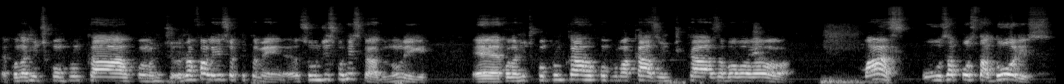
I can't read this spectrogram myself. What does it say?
É quando a gente compra um carro, quando a gente, eu já falei isso aqui também. Eu sou um disco riscado, não ligue. É, quando a gente compra um carro, compra uma casa, a gente casa, blá blá blá. blá. Mas os apostadores,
